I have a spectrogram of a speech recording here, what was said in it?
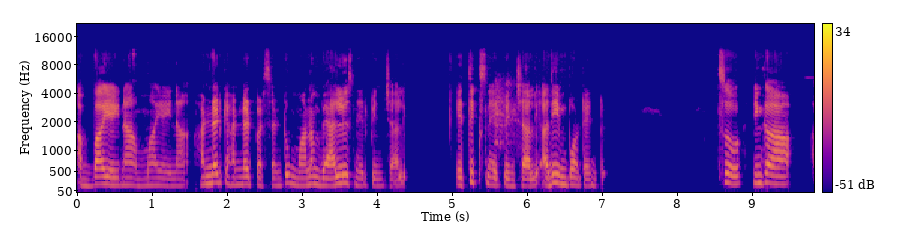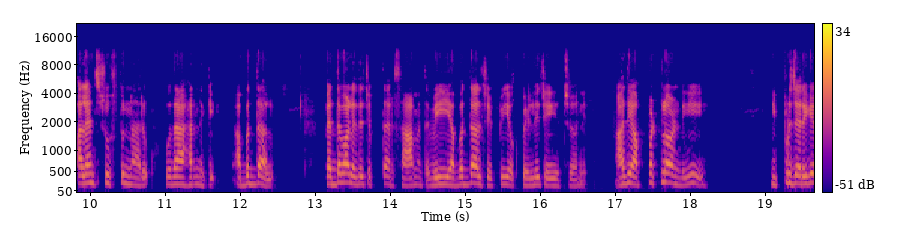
అబ్బాయి అయినా అమ్మాయి అయినా హండ్రెడ్కి హండ్రెడ్ పర్సెంట్ మనం వాల్యూస్ నేర్పించాలి. ఎథిక్స్ నేర్పించాలి. అది ఇంపార్టెంట్. సో ఇంకా అలయన్స్ చూస్తున్నారు ఉదాహరణకి. అబద్ధాలు. పెద్దవాళ్ళు ఏదో చెప్తారు సామెత వెయ్యి అబద్ధాలు చెప్పి ఒక పెళ్ళి చేయొచ్చు అని. అది అప్పట్లో అండి ఇప్పుడు జరిగే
